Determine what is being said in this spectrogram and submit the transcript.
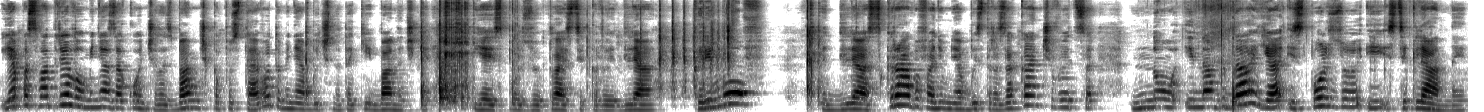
Я посмотрела, у меня закончилась баночка пустая. Вот у меня обычно такие баночки я использую пластиковые для кремов, для скрабов. Они у меня быстро заканчиваются. Но иногда я использую и стеклянные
